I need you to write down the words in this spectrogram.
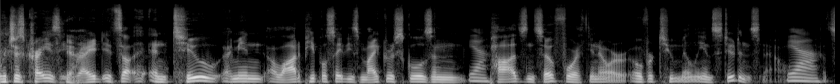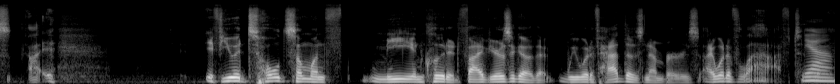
which is crazy, Yeah. right? It's uh, and two. I mean, a lot of people say these micro schools and Yeah. pods and so forth, you know, are over two million students now. Yeah. That's I, if you had told someone, f- me included, five years ago that we would have had those numbers, I would have laughed. Yeah.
